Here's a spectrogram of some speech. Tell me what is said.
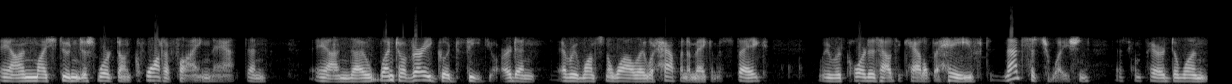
And my student just worked on quantifying that. And and I went to a very good feed yard, and every once in a while they would happen to make a mistake. We recorded how the cattle behaved in that situation as compared to one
